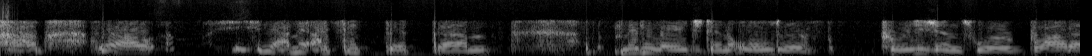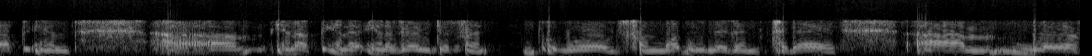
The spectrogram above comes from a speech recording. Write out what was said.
Um, well yeah, I mean, I think that um, middle-aged and older Parisians were brought up in um, in a in a in a very different world from what we live in today, um, where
